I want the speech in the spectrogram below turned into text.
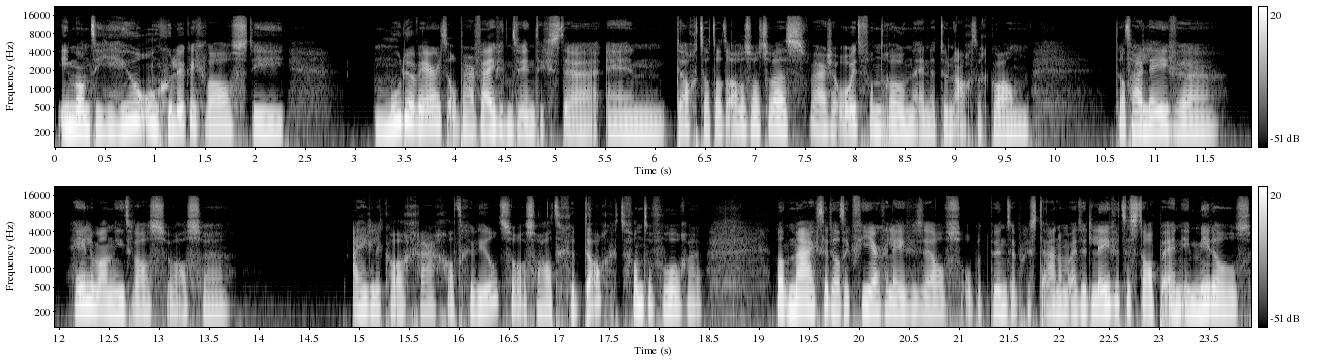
iemand die heel ongelukkig was, die moeder werd op haar 25ste en dacht dat dat alles wat was waar ze ooit van droomde en er toen achter kwam dat haar leven helemaal niet was zoals ze eigenlijk al graag had gewild, zoals ze had gedacht van tevoren. Wat maakte dat ik vier jaar geleden zelfs op het punt heb gestaan om uit het leven te stappen. En inmiddels,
